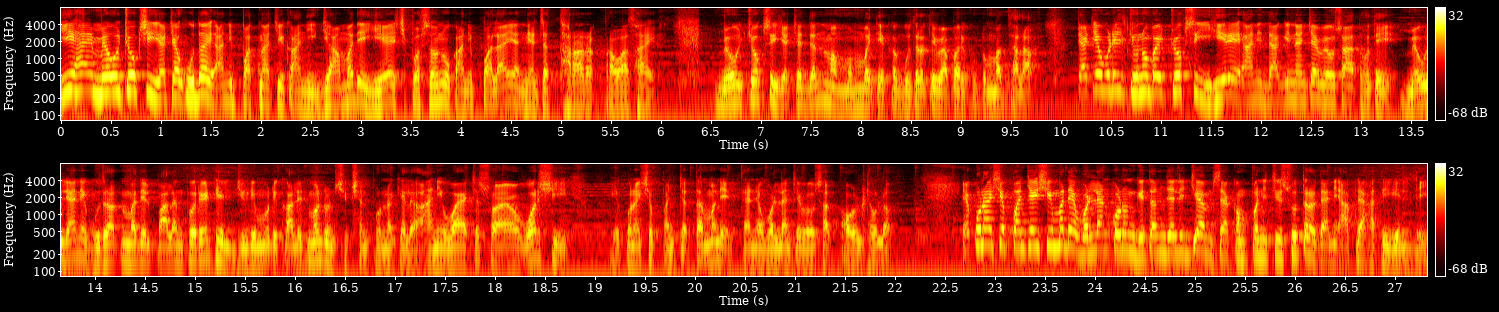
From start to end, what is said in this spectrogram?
ही आहे मेहुल चोक्सी याच्या उदय आणि पतनाची कहाणी ज्यामध्ये यश फसवणूक आणि पलायन यांचा थरारक प्रवास आहे. मेहुल चोक्सी याचा जन्म मुंबईत एका गुजराती व्यापारी कुटुंबात झाला. त्याचे वडील चुनूबाई चोक्सी हिरे आणि दागिन्यांच्या व्यवसायात होते. मेहुल याने गुजरातमधील पालनपूर येथील जी डी कॉलेजमधून शिक्षण पूर्ण केलं आणि वयाच्या सोळाव्या वर्षी एकोणीसशे पंच्याहत्तरमध्ये त्याने वडिलांच्या व्यवसायात पाऊल ठेवलं. एकोणीसशे पंच्याऐंशीमध्ये वडिलांकडून गीतांजली जेम्स या कंपनीची सूत्र त्यांनी आपल्या हाती घेतली.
